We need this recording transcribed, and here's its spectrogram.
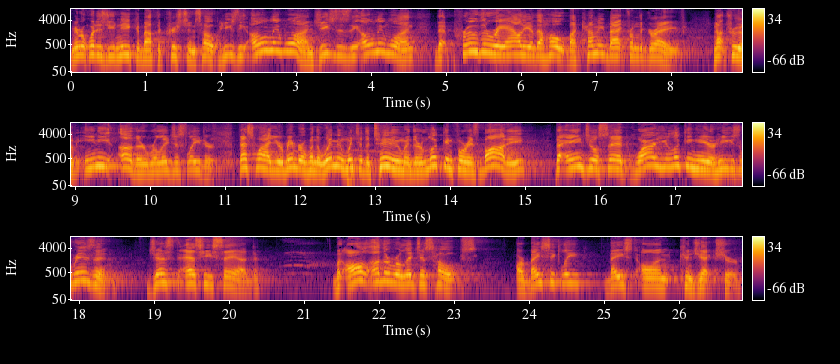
Remember what is unique about the Christian's hope? He's the only one, Jesus is the only one that proved the reality of the hope by coming back from the grave. Not true of any other religious leader. That's why you remember when the women went to the tomb and they're looking for his body, the angel said, Why are you looking here? He's risen, just as he said. But all other religious hopes are basically based on conjecture.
